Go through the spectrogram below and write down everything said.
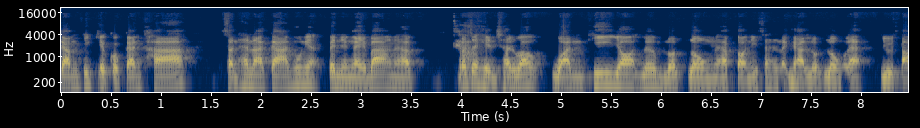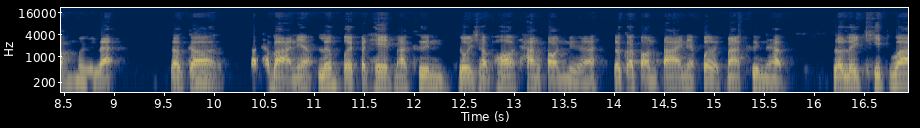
กรรมที่เกี่ยวกับการค้าสันทนาการพวกนี้เป็นยังไงบ้างนะครับ ก็จะเห็นชัดว่าวันที่ยอดเริ่มลดลงนะครับ ตอนนี้สถานการณ์ลดลงและอยู่ต่ำหมื่นแล้ว แล้วก็รัฐบาลเนี่ยเริ่มเปิดประเทศมากขึ้น โดยเฉพาะทางตอนเหนือ แล้วก็ตอนใต้เนี่ยเปิดมากขึ้นนะครับ เราเลยคิดว่า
